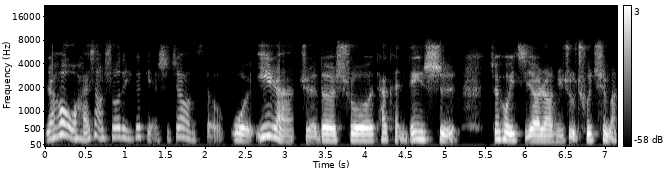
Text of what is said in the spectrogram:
然后我还想说的一个点是这样子的，我依然觉得说他肯定是最后一集要让女主出去嘛。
